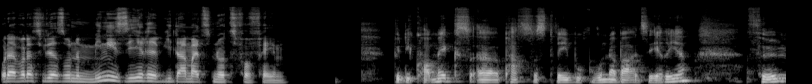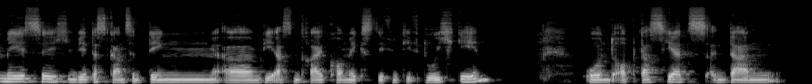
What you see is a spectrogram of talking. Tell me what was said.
oder wird das wieder so eine Miniserie wie damals Nutz for Fame? Für die Comics äh, passt das Drehbuch wunderbar als Serie. Filmmäßig wird das ganze Ding, äh, die ersten drei Comics definitiv durchgehen. Und ob das jetzt dann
